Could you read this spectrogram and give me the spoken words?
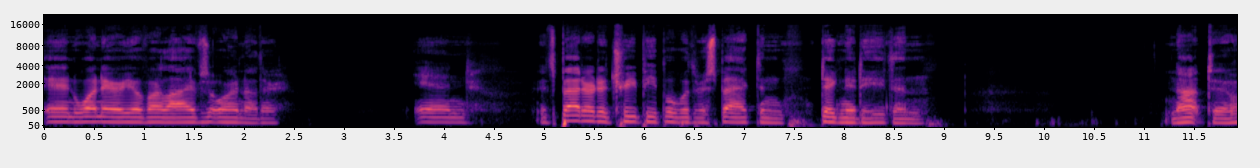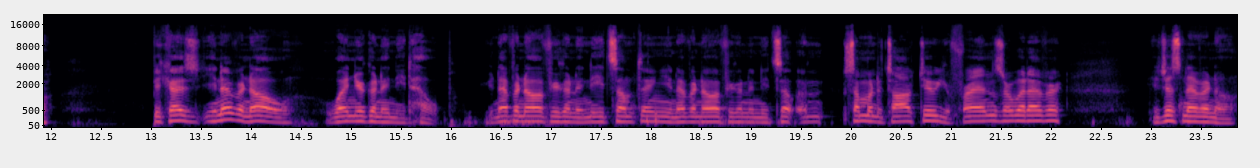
in one area of our lives or another. And it's better to treat people with respect and dignity than not to. Because you never know when you're going to need help. You never know if you're going to need something. You never know if you're going to need so, um, someone to talk to, your friends or whatever. You just never know.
